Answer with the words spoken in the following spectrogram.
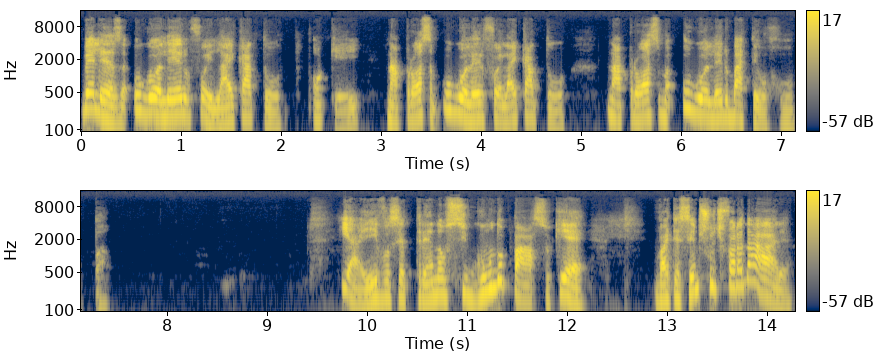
Beleza, o goleiro foi lá e catou. OK. Na próxima, o goleiro foi lá e catou. Na próxima, o goleiro bateu roupa. E aí você treina o segundo passo, que é vai ter sempre chute fora da área.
